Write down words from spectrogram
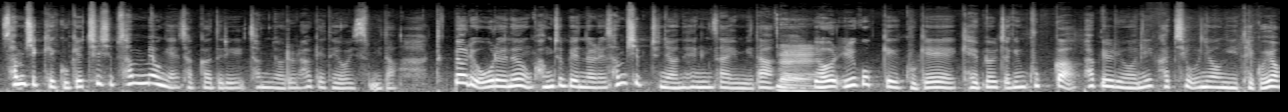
30개국의 73명의 작가들이 참여를 하게 되어 있습니다. 특별히 올해는 광주 비엔날레 30주년 행사입니다. 네. 17개국의 개별적인 국가 파빌리온이 같이 운영이 되고요.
